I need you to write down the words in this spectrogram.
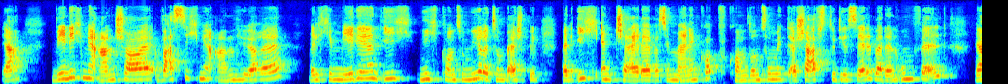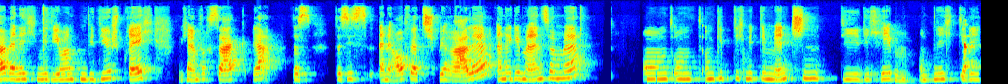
Ja, wen ich mir anschaue, was ich mir anhöre, welche Medien ich nicht konsumiere zum Beispiel, weil ich entscheide, was in meinen Kopf kommt und somit erschaffst du dir selber dein Umfeld. Ja, wenn ich mit jemandem wie dir spreche, ich einfach sage, ja, das, das ist eine Aufwärtsspirale, eine gemeinsame und, und, und gib dich mit den Menschen, die dich heben und nicht die ja. dich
